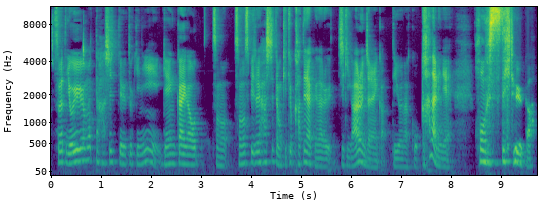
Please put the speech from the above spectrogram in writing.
そうやって余裕を持って走ってる時に限界がおその、そのスピードで走ってても結局勝てなくなる時期があるんじゃないかっていうような、こう、かなりね、本質的というか、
